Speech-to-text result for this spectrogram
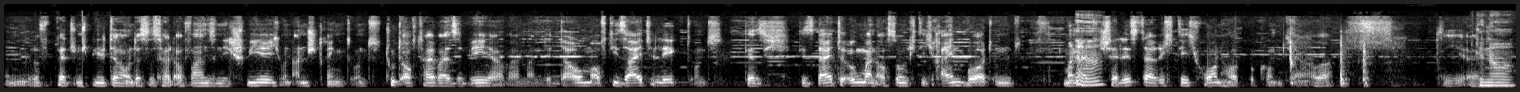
Mhm. Griffbrett und spielt da. Und das ist halt auch wahnsinnig schwierig und anstrengend und tut auch teilweise weh, ja, weil man den Daumen auf die Seite legt und der sich die Seite irgendwann auch so richtig reinbohrt und man Ja. als Cellist da richtig Hornhaut bekommt. Ja, aber die, äh, Genau.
